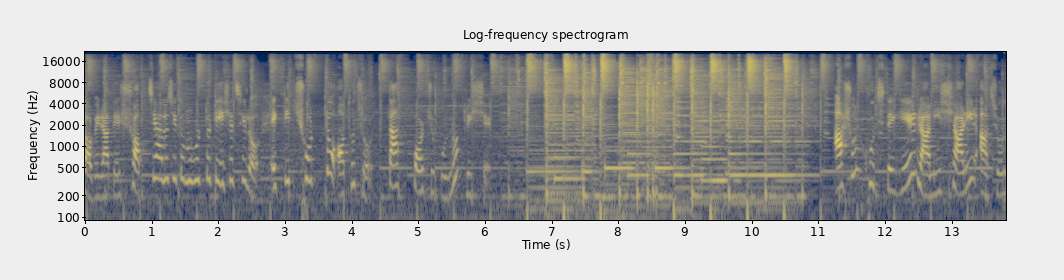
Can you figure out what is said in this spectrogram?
তবে রাতের সবচেয়ে আলোচিত মুহূর্তটি এসেছিল একটি ছোট্ট অথচ তাৎপর্যপূর্ণ দৃশ্যে। আসন খুঁজতে গিয়ে রানীর শাড়ির আঁচল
